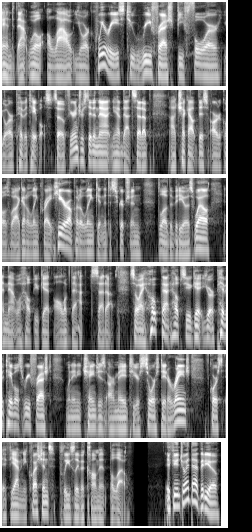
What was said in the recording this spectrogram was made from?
and that will allow your queries to refresh before your pivot tables. So if you're interested in that and you have that set up, uh, check out this article as well. I got a link right here. I'll put a link in the description below the video as well, and that will help you get all of that set up. So I hope that helps you get your pivot tables refreshed when any changes are made to your source data range. Of course, if you have any questions, please leave a comment below. If you enjoyed that video,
